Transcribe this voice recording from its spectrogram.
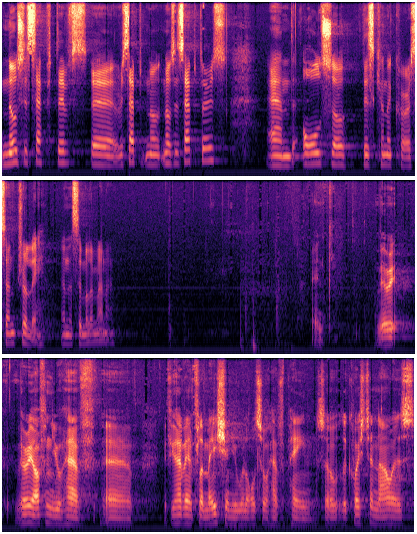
nociceptives, uh, recept nociceptors, and also this can occur centrally in a similar manner. Very, very often you have, uh, if you have inflammation, you will also have pain. So the question now is,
